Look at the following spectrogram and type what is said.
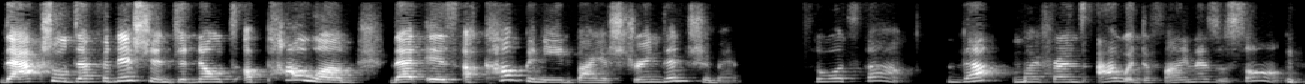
the actual definition denotes a poem that is accompanied by a stringed instrument. So what's that? That, my friends, I would define as a song.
